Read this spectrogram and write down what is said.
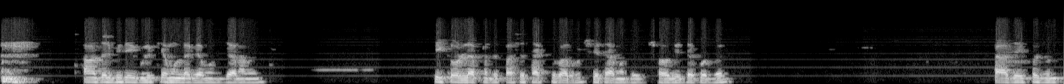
আমাদের ভিডিওগুলি কেমন লাগে এমন জানাবেন। কি করলে আপনাদের পাশে থাকতে পারব সেটা আমাদের সহযোগিতা করবেন। আজ এই পর্যন্ত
